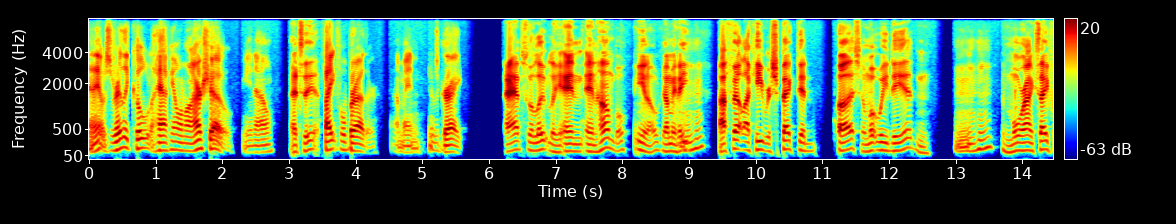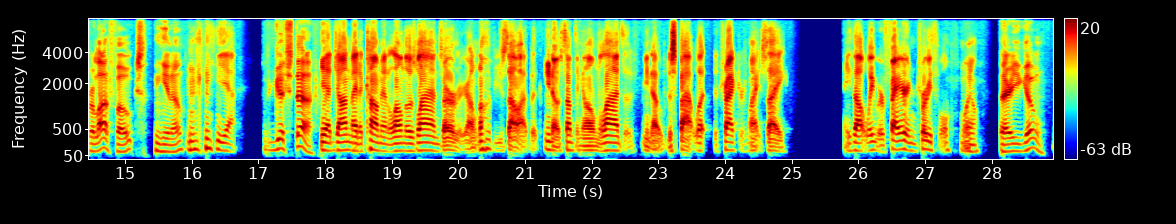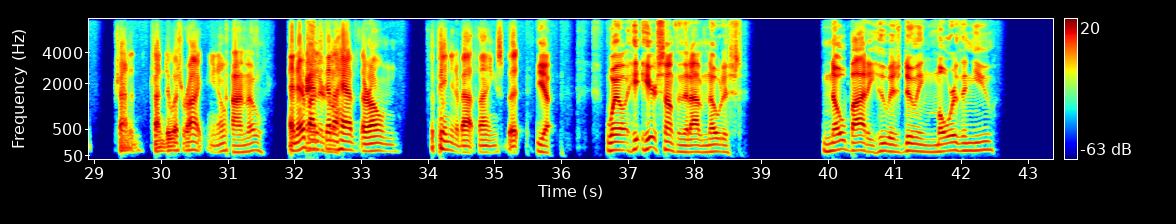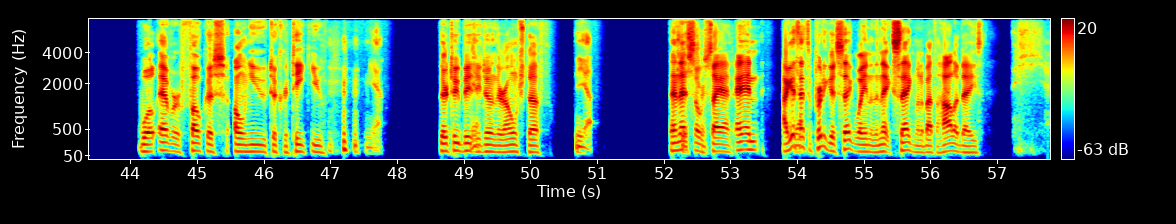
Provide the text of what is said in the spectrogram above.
and it was really cool to have him on our show. You know, That's it. faithful brother. I mean, it was great. Absolutely. And and humble, you know. I mean, he hmm I felt like he respected us and what we did and hmm more I can say for a lot of folks, you know. yeah. Good stuff. Yeah, John made a comment along those lines earlier. I don't know if you saw it, but you know, something along the lines of, you know, despite what detractors might say, he thought we were fair and truthful. Well, There you go. Trying to trying to do what's right, you know. I know. And everybody's going to have their own opinion about things, but yeah. Well, he, here's something that I've noticed. Nobody who is doing more than you will ever focus on you to critique you. yeah, They're too busy Yeah. doing their own stuff. yeah, And that's Just so true. sad. And I guess Yeah. that's a pretty good segue into the next segment about the holidays.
